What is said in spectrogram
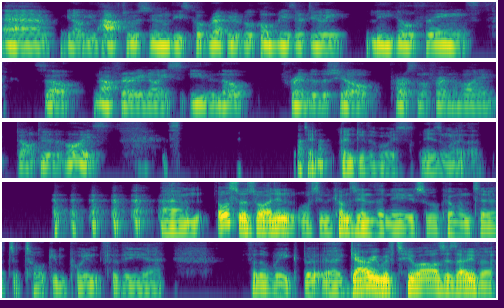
Um, you know, you have to assume these reputable companies are doing legal things. So not very nice, even though friend of the show, personal friend of mine, don't do the voice. don't, don't do the voice. He doesn't like that. Um, also, as well, I didn't. Obviously, we come to the end of the news, so we'll come on to, to talking point for the uh, for the week. But uh, Gary with two R's is over.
